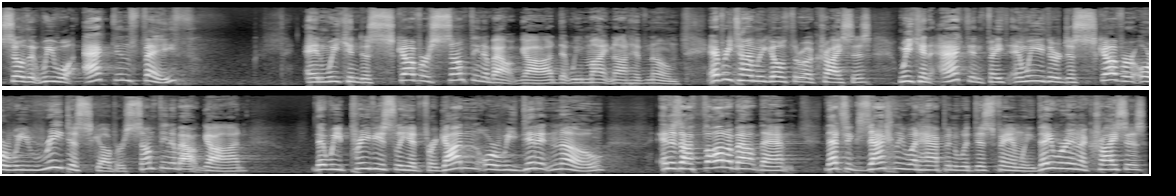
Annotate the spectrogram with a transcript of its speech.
so that we will act in faith and we can discover something about God that we might not have known. Every time we go through a crisis, we can act in faith and we either discover or we rediscover something about God that we previously had forgotten or we didn't know and as I thought about that, that's exactly what happened with this family. They were in a crisis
